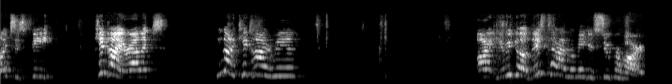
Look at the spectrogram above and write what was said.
Alex's feet. Kick higher, Alex. You gotta kick higher, man. All right, here we go. This time we're making super hard.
